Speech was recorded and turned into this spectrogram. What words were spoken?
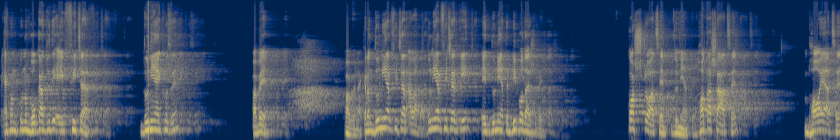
এখন কোন বোকা যদি এই ফিচার দুনিয়ায় খোঁজে, পাবে? পাবে না। কারণ দুনিয়ার ফিচার আলাদা। দুনিয়ার ফিচার কি? এই দুনিয়াতে বিপদ আসবে। কষ্ট আছে দুনিয়াতে। হতাশা আছে। ভয় আছে।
